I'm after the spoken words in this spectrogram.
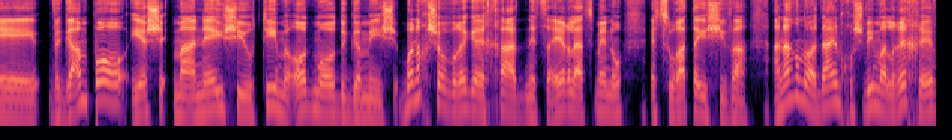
אה, וגם פה יש מענה אישיותי מאוד מאוד גמיש. בוא נחשוב רגע אחד, נצייר לעצמנו את צורת הישיבה. אנחנו עדיין חושבים על רכב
